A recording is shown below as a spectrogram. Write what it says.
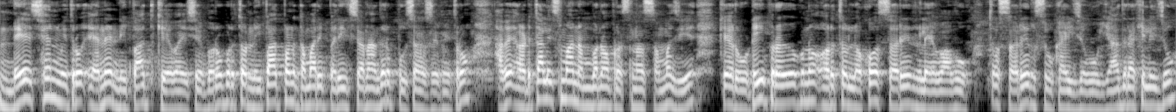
ને છે ને મિત્રો, એને નિપાત કહેવાય છે. બરોબર? તો નિપાત પણ તમારી પરીક્ષાના અંદર પૂછાશે મિત્રો. હવે અડતાલીસમાં નંબરનો પ્રશ્ન સમજીએ કે રૂઢિ પ્રયોગનો અર્થ લખો શરીર લેવાવું. તો શરીર સુકાઈ જવું. યાદ રાખી લેજો.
